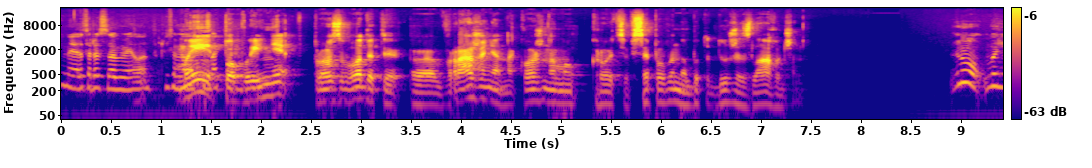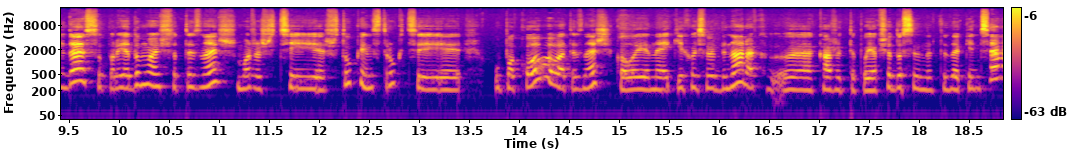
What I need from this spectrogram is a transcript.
Ну, я зрозуміла. зрозуміла Ми повинні прозводити е, враження на кожному кроці. Все повинно бути дуже злагоджено. Ну, виглядає супер. Я думаю, що ти знаєш, можеш ці штуки, інструкції упаковувати. Знаєш, коли на якихось вебінарах е, кажуть, типу, якщо досинете до кінця,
